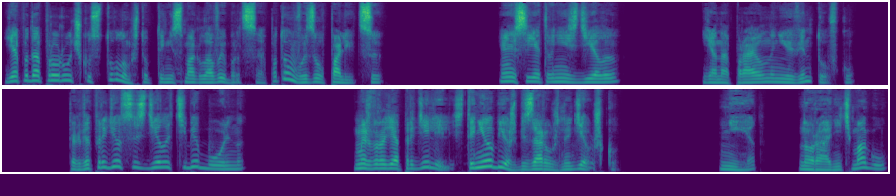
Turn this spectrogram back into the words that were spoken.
«Я подопру ручку стулом, чтобы ты не смогла выбраться, а потом вызову полицию». А если я этого не сделаю? Я направил на нее винтовку. Тогда придется сделать тебе больно. Мы же вроде определились. Ты не убьешь безоружную девушку. Нет, но ранить могу.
